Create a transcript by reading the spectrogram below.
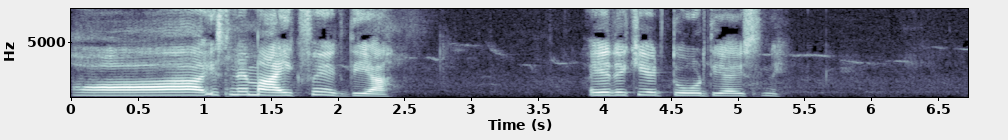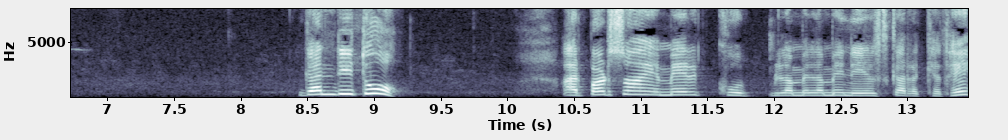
हाँ इसने माइक फेंक दिया। ये देखिए तोड़ दिया इसने। गंदी तू। और परसों मेरे खूब लंबे लंबे नेल्स कर रखे थे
